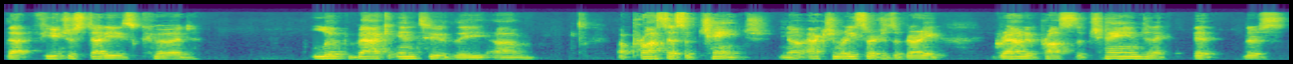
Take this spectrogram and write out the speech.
that future studies could loop back into the um, a process of change. You know, action research is a very grounded process of change, and it, it there's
